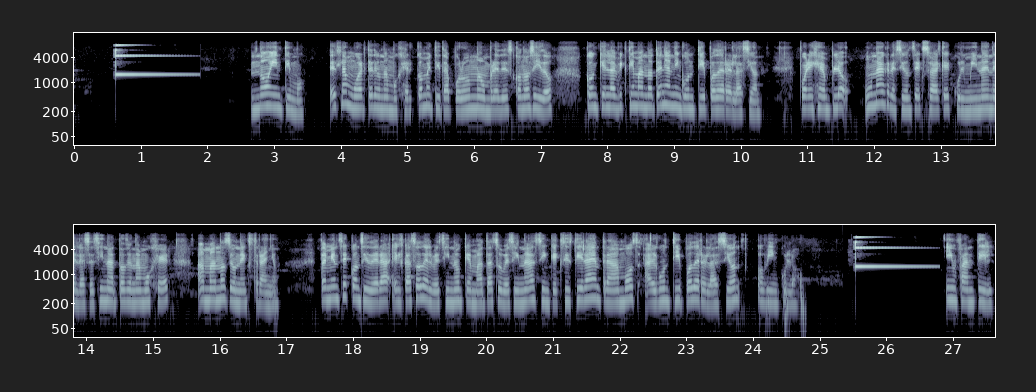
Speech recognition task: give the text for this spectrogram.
No íntimo. Es la muerte de una mujer cometida por un hombre desconocido con quien la víctima no tenía ningún tipo de relación. Por ejemplo, una agresión sexual que culmina en el asesinato de una mujer a manos de un extraño. También se considera el caso del vecino que mata a su vecina sin que existiera entre ambos algún tipo de relación o vínculo. Infantil.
